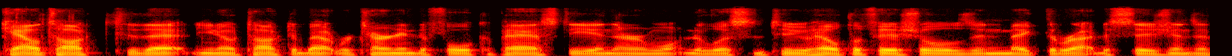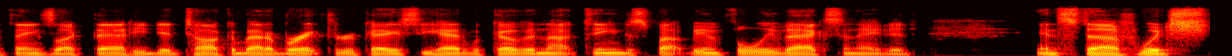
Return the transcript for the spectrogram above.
Cal talked to that, you know, talked about returning to full capacity and they're wanting to listen to health officials and make the right decisions and things like that. He did talk about a breakthrough case he had with COVID 19 despite being fully vaccinated and stuff, which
